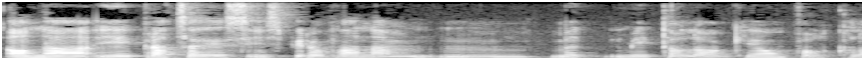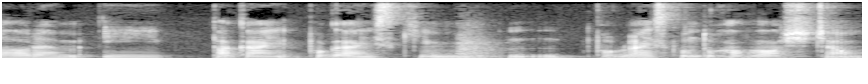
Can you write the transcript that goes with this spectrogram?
Ona, jej praca jest inspirowana mitologią, folklorem i pogańskim, pogańską duchowością.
